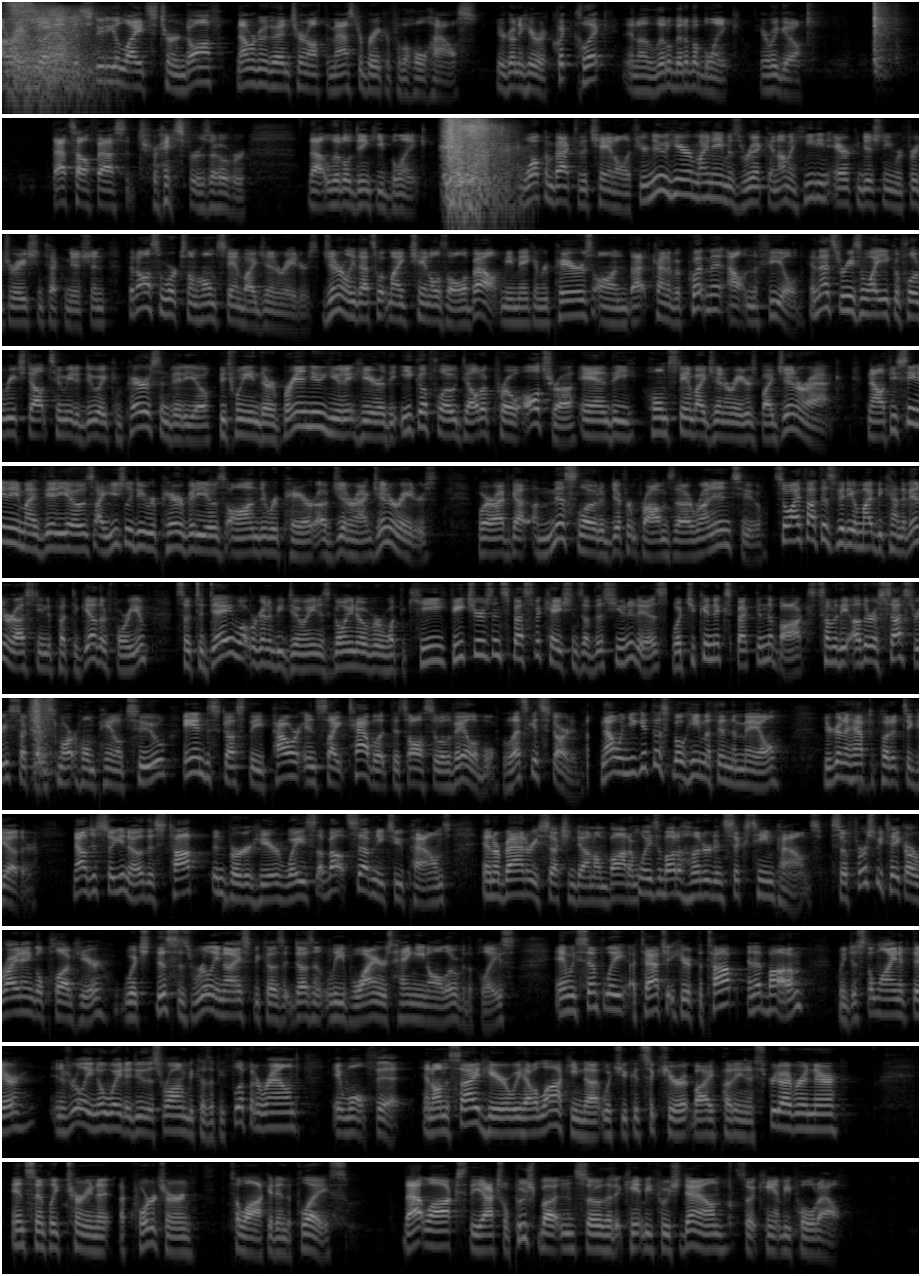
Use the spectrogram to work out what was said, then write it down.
All right, so I have the studio lights turned off. Now we're gonna go ahead and turn off the master breaker for the whole house. You're gonna hear a quick click and a little bit of a blink. Here we go. That's how fast it transfers over, that little dinky blink. Welcome back to the channel. If you're new here, my name is Rick and I'm a heating, air conditioning, refrigeration technician that also works on home standby generators. Generally, that's what my channel is all about, me making repairs on that kind of equipment out in the field. And that's the reason why EcoFlow reached out to me to do a comparison video between their brand new unit here, the EcoFlow Delta Pro Ultra, and the home standby generators by Generac. Now, if you've seen any of my videos, I usually do repair videos on the repair of Generac generators where I've got a misload of different problems that I run into. So I thought this video might be kind of interesting to put together for you. So today what we're going to be doing is going over what the key features and specifications of this unit is, what you can expect in the box, some of the other accessories such as the Smart Home Panel 2, and discuss the Power Insight tablet that's also available. Let's get started. Now when you get this behemoth in the mail, you're going to have to put it together. Now, just so you know, this top inverter here weighs about 72 pounds, and our battery section down on bottom weighs about 116 pounds. So first we take our right angle plug here, which this is really nice because it doesn't leave wires hanging all over the place. And we simply attach it here at the top and at bottom. We just align it there, and there's really no way to do this wrong because if you flip it around, it won't fit. And on the side here, we have a locking nut, which you could secure it by putting a screwdriver in there and simply turning it a quarter turn to lock it into place. That locks the actual push button so that it can't be pushed down, so it can't be pulled out.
